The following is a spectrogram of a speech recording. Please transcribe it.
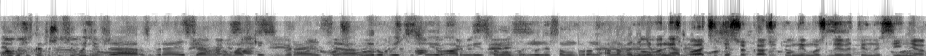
Я хочу сказати, що сьогодні вже збирається громадськість, збирається і робить свою армію ну не самооборони, а наведення Ну, вони ж порядку. бачите, що кажуть, унеможливити носіння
